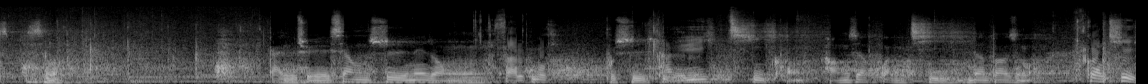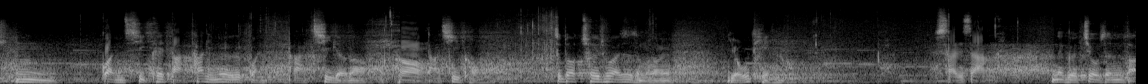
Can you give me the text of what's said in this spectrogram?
是什么？感觉像是那种帆布不是，它有鱼点气孔，好像是要灌气，但不知道什么。灌气，嗯，灌气可以打，它里面有一个管打气的，有没有？哦打气孔，这不知道吹出来是什么东西？游艇，山上那个救生筏，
